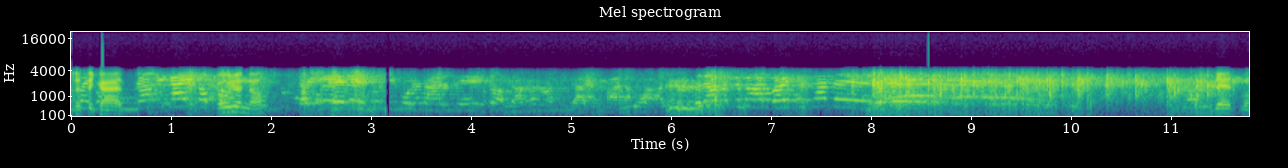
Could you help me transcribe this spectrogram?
siya si Kat. Ikaw yun, no? Salamat sa mga advisors natin! Jet mo.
